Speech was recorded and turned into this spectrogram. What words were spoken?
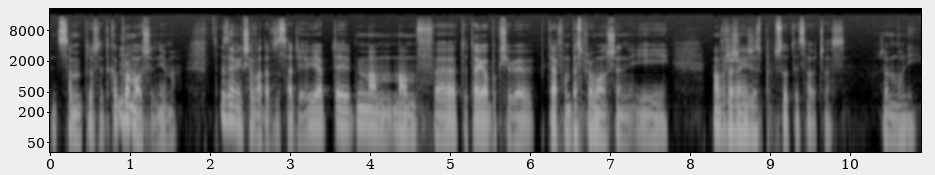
Więc same plusy, tylko mhm. promotion nie ma. To jest największa wada w zasadzie. Ja mam, mam w, e, tutaj obok siebie telefon bez promotion i mam wrażenie, że jest popsuty cały czas, że muli.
